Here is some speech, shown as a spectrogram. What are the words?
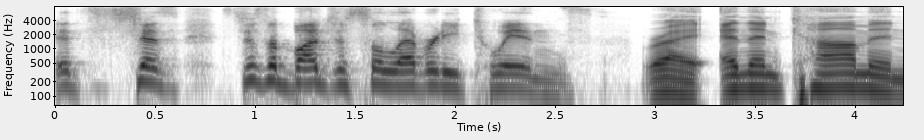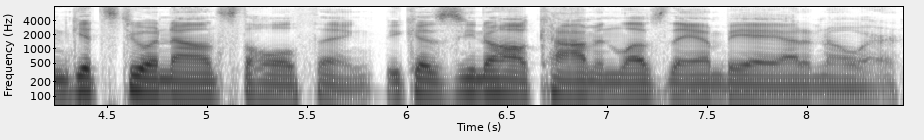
it's just it's just a bunch of celebrity twins. right, and then Common gets to announce the whole thing because you know how Common loves the NBA out of nowhere.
